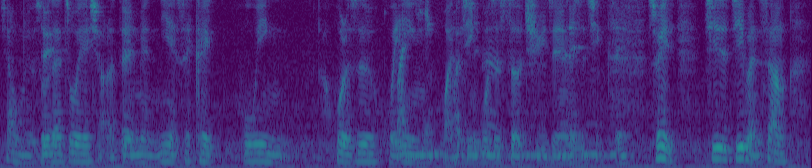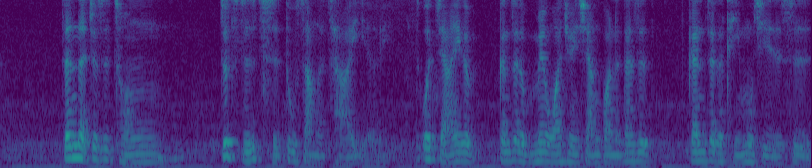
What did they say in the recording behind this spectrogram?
像我们有时候在做一些小的店面，你也是可以呼应或者是回应环境。或是社区这件事情。对。所以其实基本上真的就是从就只是尺度上的差异而已。我讲一个跟这个没有完全相关的，但是跟这个题目其实是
